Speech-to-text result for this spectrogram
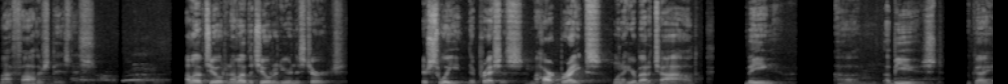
my Father's business? I love children. I love the children here in this church. They're sweet, they're precious. My heart breaks when I hear about a child being uh, abused, okay?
